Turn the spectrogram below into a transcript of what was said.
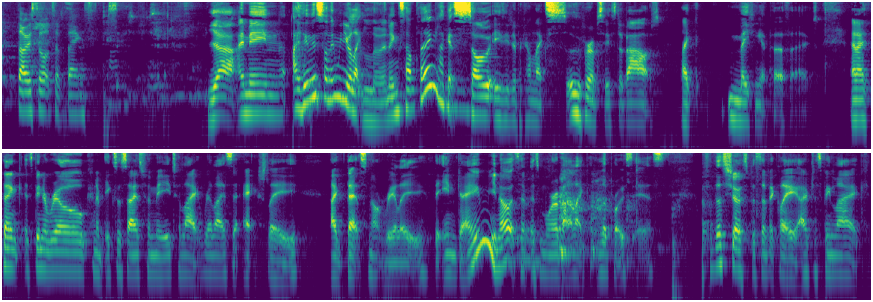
those sorts of things. Yeah, I mean, I think there's something when you're like learning something, like it's so easy to become like super obsessed about like making it perfect. And I think it's been a real kind of exercise for me to like realize that actually, like, that's not really the end game, you know? It's, it's more about like the process. For this show specifically, I've just been like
